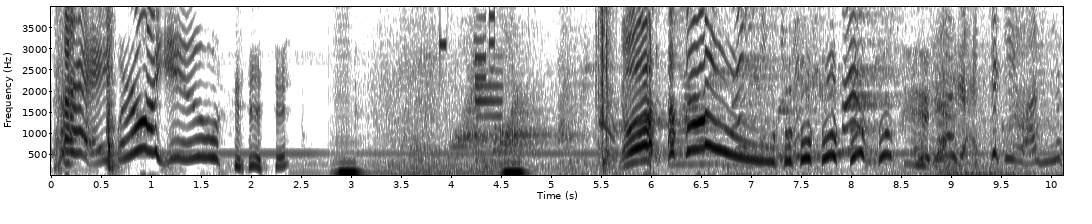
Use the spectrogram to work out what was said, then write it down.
Hey, where are you? oh! Tricky one.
